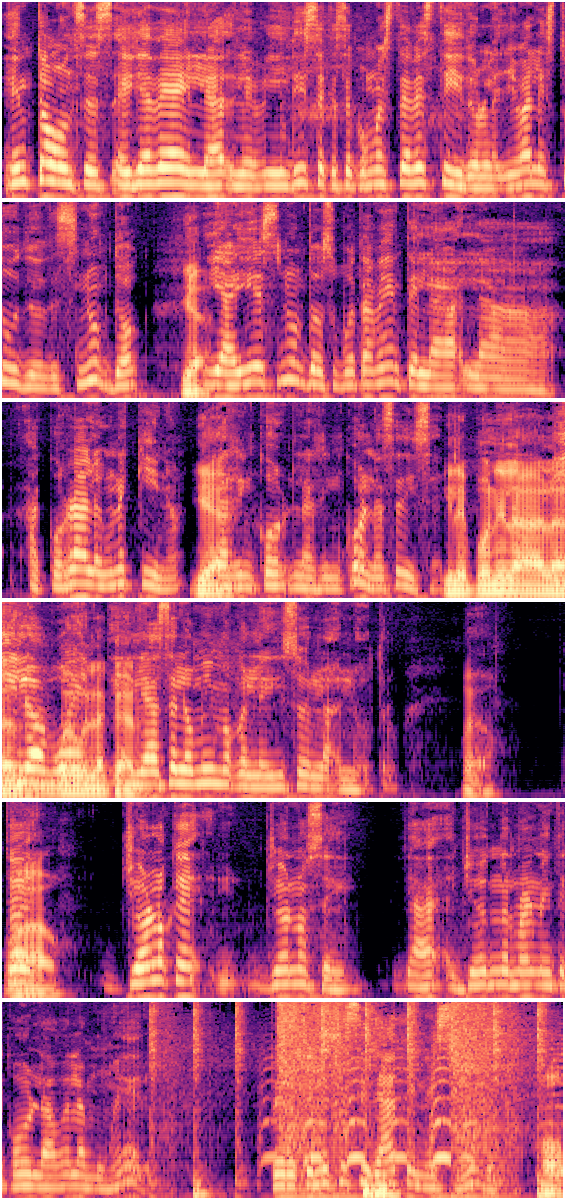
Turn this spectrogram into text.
Entonces, ella de ahí le, le- le dice que se ponga este vestido, la lleva al estudio de Snoop Dogg, Yeah. y ahí Snoop Dogg supuestamente la, la acorrala en una esquina, Yeah. la, rinco- la rincona se dice, Y le pone la, la y, lo el huevo en la vuelve- y le hace lo mismo que le hizo la- el otro. Wow. Entonces, Wow. Yo lo que, yo no sé, ya, yo normalmente cojo el lado de las mujeres, pero qué necesidad tiene Dogg? Oh.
